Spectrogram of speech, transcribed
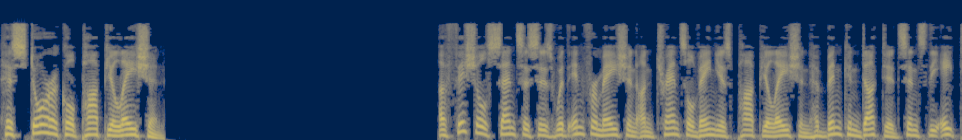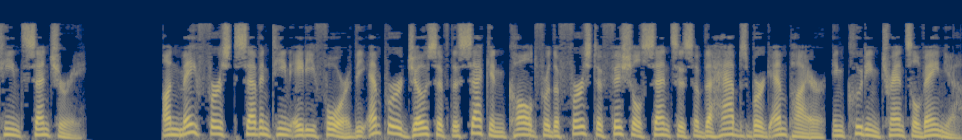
Historical population. Official censuses with information on Transylvania's population have been conducted since the 18th century. On May 1, 1784 the Emperor Joseph II called for the first official census of the Habsburg Empire, including Transylvania.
